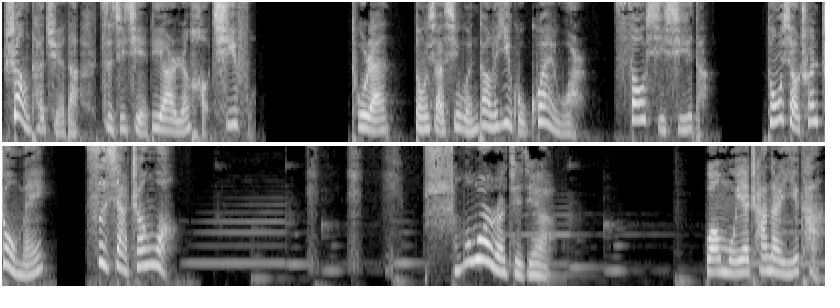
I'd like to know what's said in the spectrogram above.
让他觉得自己姐弟二人好欺负。突然。董小希闻到了一股怪味儿，骚兮兮的。董小川皱眉，四下张望。什么味儿啊，姐姐？往母夜叉那儿一看，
